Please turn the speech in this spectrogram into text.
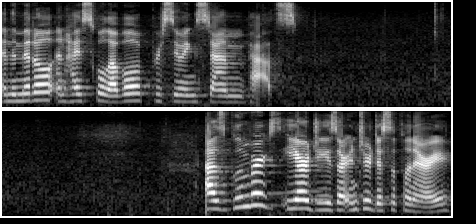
in the middle and high school level pursuing STEM paths. As Bloomberg's ERGs are interdisciplinary,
